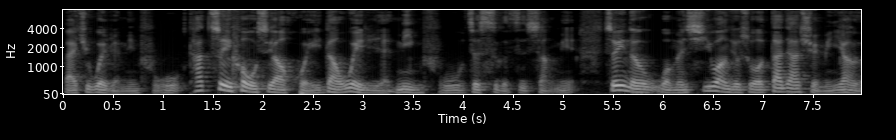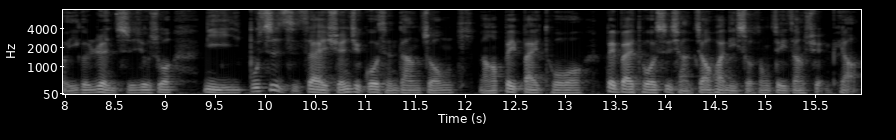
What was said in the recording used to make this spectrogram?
来去为人民服务，他最后是要回到为人民服务这四个字上面。所以呢，我们希望就是说，大家选民要有一个认知，就是说，你不是只在选举过程当中，然后被拜托，被拜托是想交换你手中这一张选票，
